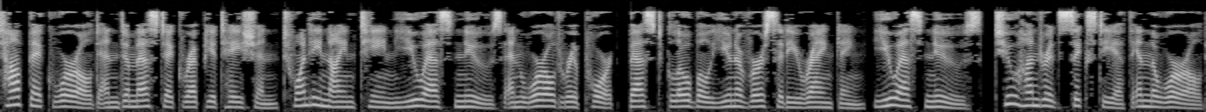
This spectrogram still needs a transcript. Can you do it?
Topic World and domestic reputation 2019 U.S. News & World Report Best Global University Ranking U.S. News, 260th in the world,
